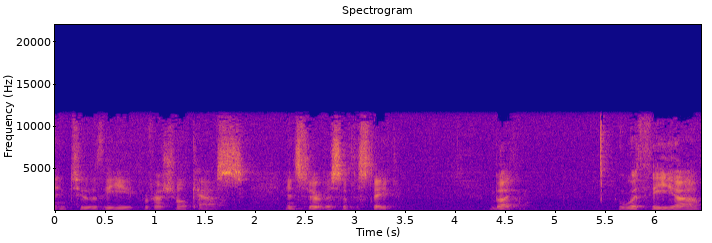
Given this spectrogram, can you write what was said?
into the professional castes in service of the state. But with the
